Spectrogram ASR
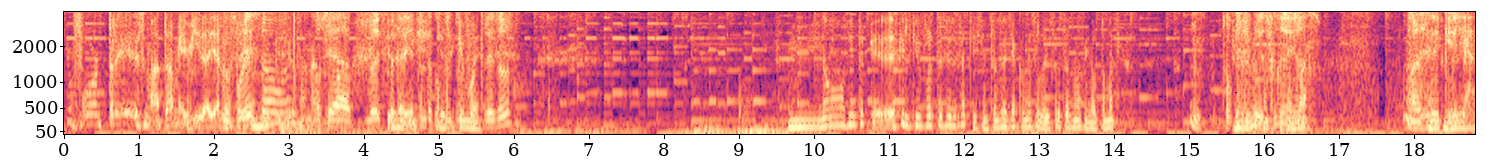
Team Fortress. Mátame vida, ya lo Por sé. eso, nunca he sido fanático. o sea, lo disfrutarías tanto como un Team Fortress 2. No, siento que es que el Team Fortress es gratis, entonces ya con eso lo disfrutas más en automático. Mm, ¿Por Sí, lo no disfrutarías? Ahora sí de que ya.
